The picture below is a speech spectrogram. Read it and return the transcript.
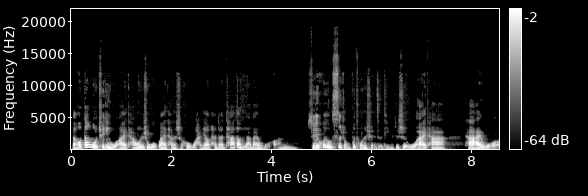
然后当我确定我爱他，或者说我不爱他的时候，我还要判断他到底爱不爱我。嗯所以会有四种不同的选择题嘛，就是我爱他，他爱我；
